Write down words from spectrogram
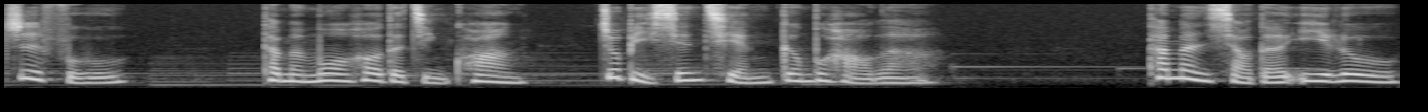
制服，他们末后的景况就比先前更不好了。他们晓得义路，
